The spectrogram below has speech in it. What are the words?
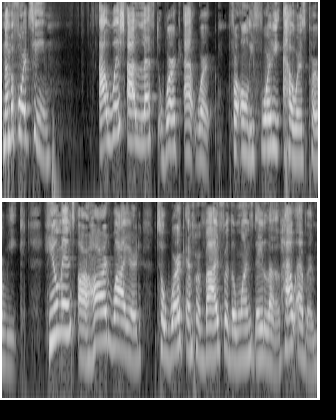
Number 14. I wish I left work at work for only 40 hours per week. Humans are hardwired to work and provide for the ones they love. However,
